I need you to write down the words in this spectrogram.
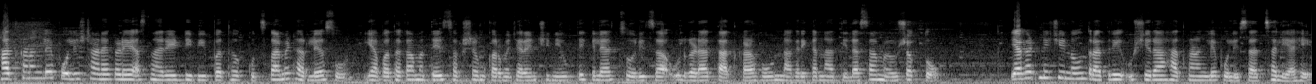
हातकणंगले पोलीस ठाण्याकडे असणारे डीबी पथक कुचकामी ठरले असून या पथकामध्ये सक्षम कर्मचाऱ्यांची नियुक्ती केल्यास चोरीचा उलगडा तात्काळ होऊन नागरिकांना दिलासा मिळू शकतो. या घटनेची नोंद रात्री उशिरा हातकणंगले पोलिसात झाली आहे.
